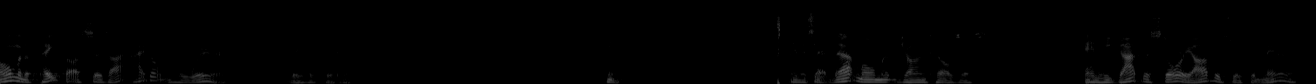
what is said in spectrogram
moment of pathos says, I, I don't know where they have put him. Hmm. And it's at that moment, John tells us, and he got the story obviously from Mary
